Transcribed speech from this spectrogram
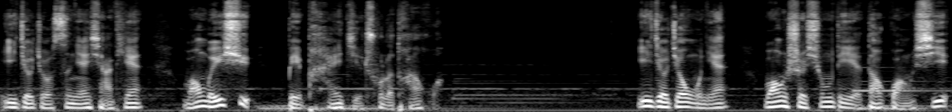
一九九四年夏天，王维旭被排挤出了团伙。一九九五年，王氏兄弟到广西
